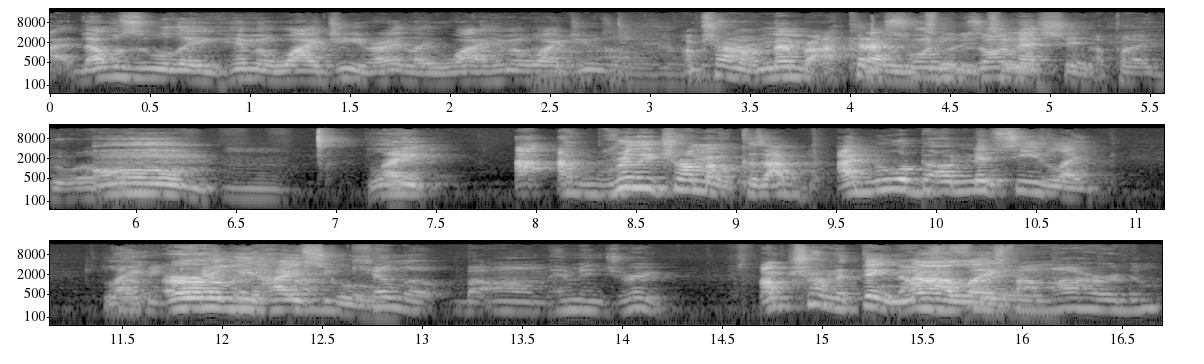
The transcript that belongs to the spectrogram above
I, that was with, like him and YG, right? Like why him and YG. Was, oh, I'm trying to remember. I could have sworn only he was on that shit. I probably grew up. with him. Um, like I, I really try to because I I knew about Nipsey like like early Killer- high probably school. Killer, but um, him and Drake. I'm trying to think. That Nah, was the like first time I heard them.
